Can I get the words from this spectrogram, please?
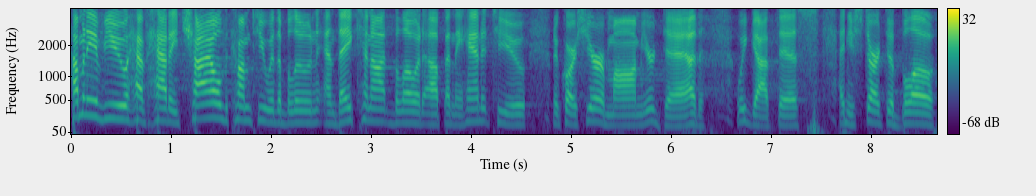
how many of you have had a child come to you with a balloon and they cannot blow it up and they hand it to you? And of course, you're a mom, you're dad, we got this. And you start to blow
